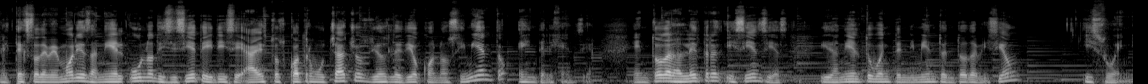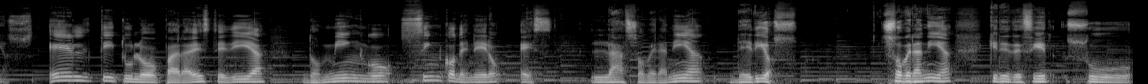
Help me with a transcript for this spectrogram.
El texto de memoria es Daniel 1.17 y dice, a estos cuatro muchachos Dios le dio conocimiento e inteligencia en todas las letras y ciencias, y Daniel tuvo entendimiento en toda visión y sueños. El título para este día, domingo 5 de enero, es La soberanía de Dios. Soberanía quiere decir su,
